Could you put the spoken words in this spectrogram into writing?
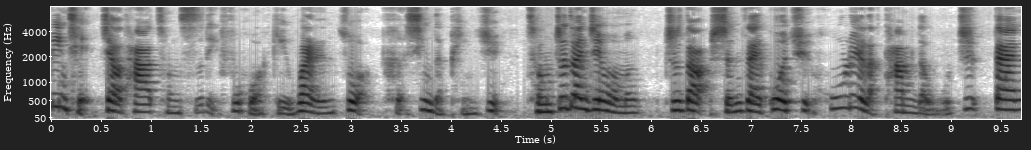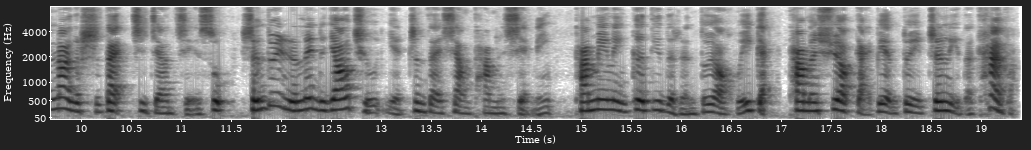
并且叫他从死里复活，给万人做可信的凭据。从这段经我们知道，神在过去忽略了他们的无知，但那个时代即将结束，神对人类的要求也正在向他们显明。他命令各地的人都要悔改，他们需要改变对真理的看法，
